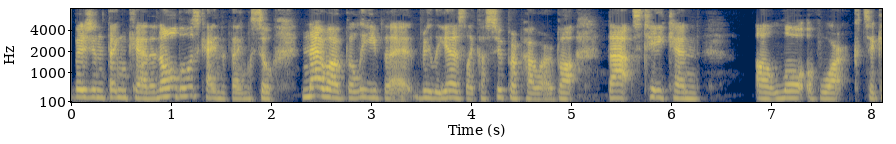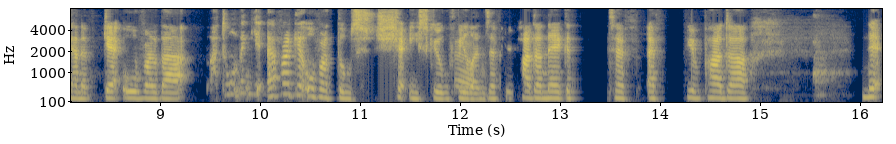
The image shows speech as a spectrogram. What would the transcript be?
vision thinking and all those kind of things. So now I believe that it really is like a superpower, but that's taken a lot of work to kind of get over that. I don't think you ever get over those shitty school feelings yeah. if you've had a negative, if you've had a ne-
